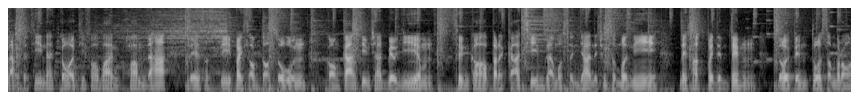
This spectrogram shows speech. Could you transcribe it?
หลังจากที่นัดก่อนที่เฝ้าบ้านคว่ำนะฮะเลสเตอร์ซิตี้ไป2ต่อ0กองกลางทีมชาติเบลเยียม ซึ่งก็ประกาศทีมหลังหมดสัญญาในช่วงซัมเมอร์นี้ ได้พักไปเต็มๆ โดยเป็นตัวสำรอง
